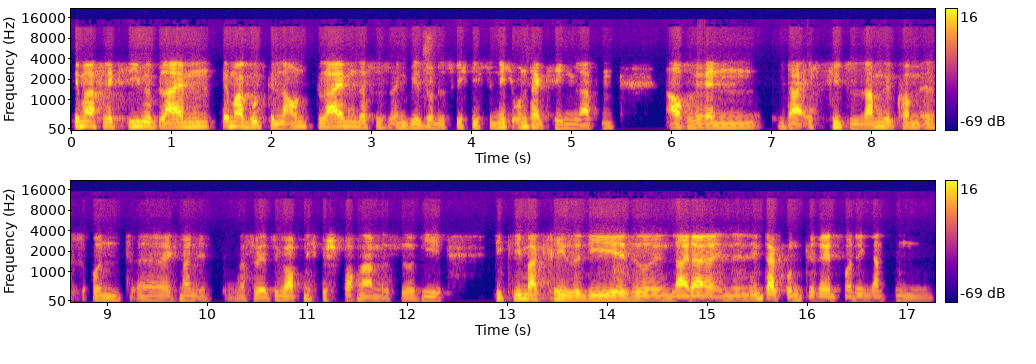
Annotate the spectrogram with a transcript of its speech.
Immer flexibel bleiben, immer gut gelaunt bleiben. Das ist irgendwie so das Wichtigste, nicht unterkriegen lassen. Auch wenn da echt viel zusammengekommen ist. Und äh, ich meine, was wir jetzt überhaupt nicht besprochen haben, ist so die, die Klimakrise, die so in, leider in den Hintergrund gerät vor den ganzen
